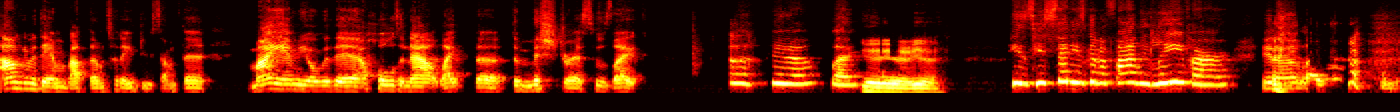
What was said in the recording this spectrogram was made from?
I don't give a damn about them until they do something. Miami over there holding out like the the mistress who's like, uh, you know, like yeah, yeah, yeah. He's he said he's gonna finally leave her, you know, like.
